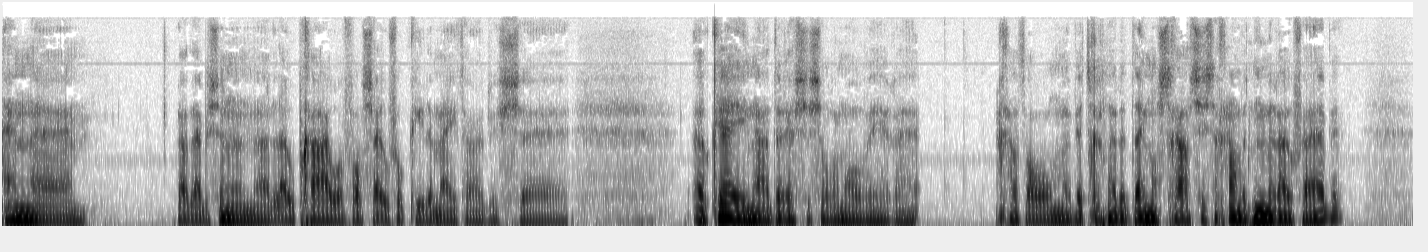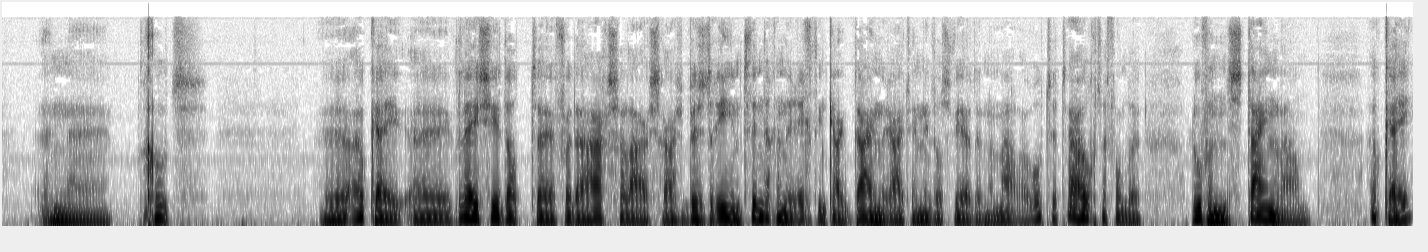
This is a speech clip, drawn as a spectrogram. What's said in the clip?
En uh, daar hebben ze een uh, loop gehouden van zoveel kilometer. Dus uh, oké, nou de rest is allemaal weer... gaat al om weer terug naar de demonstraties. Daar gaan we het niet meer over hebben. En goed... Oké, ik lees hier dat voor de Haagse luisteraars bus 23 in de richting Kijkduin rijdt inmiddels weer de normale route ter hoogte van de Loevensteinlaan. Oké,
